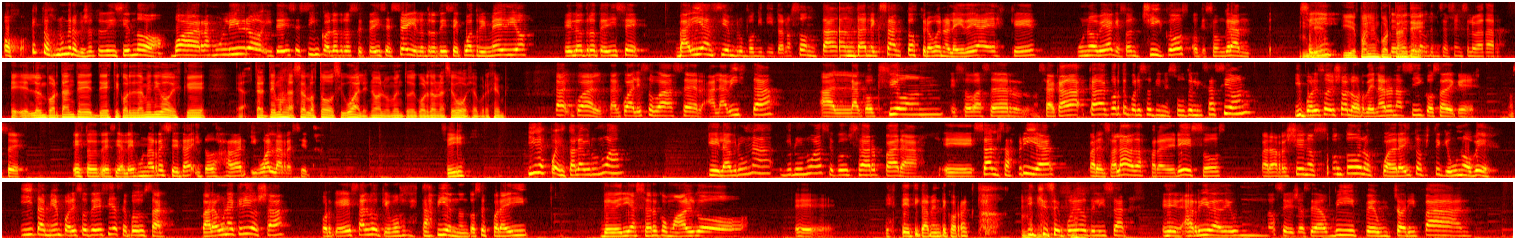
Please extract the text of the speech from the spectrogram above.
Ojo, estos números que yo te estoy diciendo, vos agarras un libro y te dice 5, el otro te dice 6, el otro te dice cuatro y medio, el otro te dice, varían siempre un poquitito, no son tan, tan exactos, pero bueno, la idea es que uno vea que son chicos o que son grandes. ¿sí? Y después lo importante... la utilización que se le va a dar. Eh, eh, lo importante de este corte también digo es que eh, tratemos de hacerlos todos iguales, ¿no? Al momento de cortar una cebolla, por ejemplo. Tal cual, tal cual. Eso va a ser a la vista, a la cocción, eso va a ser, o sea, cada, cada corte por eso tiene su utilización y por eso ellos lo ordenaron así, cosa de que, no sé, esto que te decía, lees una receta y todos hagan igual la receta. ¿Sí? Y después está la brunoise, que la bruna, brunoise se puede usar para eh, salsas frías, para ensaladas, para aderezos, para rellenos, son todos los cuadraditos ¿viste? que uno ve. Y también por eso te decía, se puede usar para una criolla, porque es algo que vos estás viendo, entonces por ahí debería ser como algo eh, estéticamente correcto y que se pueda utilizar eh, arriba de un, no sé, ya sea un bife, un choripán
